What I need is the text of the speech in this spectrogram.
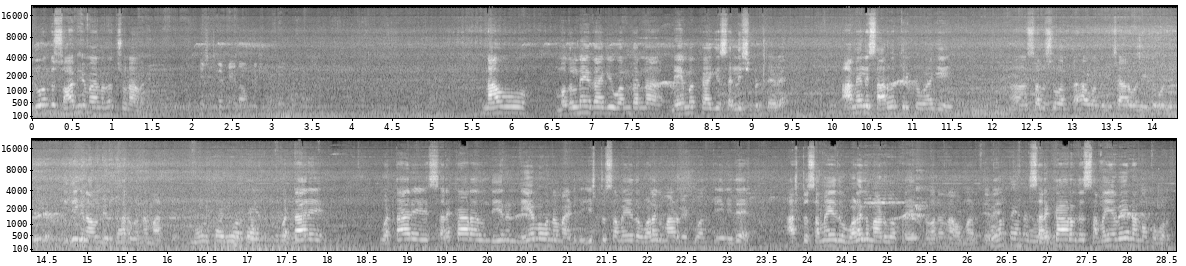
ಇದು ಒಂದು ಸ್ವಾಭಿಮಾನದ ಚುನಾವಣೆ. ನಾವು ಮೊದಲನೇದಾಗಿ ಒಂದನ್ನು ನೇಮಕ್ಕಾಗಿ ಸಲ್ಲಿಸಿಬಿಡ್ತೇವೆ. ಆಮೇಲೆ ಸಾರ್ವತ್ರಿಕವಾಗಿ ಸಲ್ಲಿಸುವಂತಹ ಒಂದು ವಿಚಾರವನ್ನು ಇಟ್ಟುಕೊಂಡಿದ್ದೇವೆ. ಇದೀಗ ನಾವು ನಿರ್ಧಾರವನ್ನು ಮಾಡ್ತೇವೆ. ಒಟ್ಟಾರೆ ಒಟ್ಟಾರೆ ಸರ್ಕಾರ ಒಂದು ಏನು ನಿಯಮವನ್ನು ಮಾಡಿದೆ. ಇಷ್ಟು ಸಮಯದ ಒಳಗೆ ಮಾಡಬೇಕು ಅಂತ ಏನಿದೆ, ಅಷ್ಟು ಸಮಯದ ಒಳಗೆ ಮಾಡುವ ಪ್ರಯತ್ನವನ್ನು ನಾವು ಮಾಡ್ತೇವೆ. ಸರ್ಕಾರದ ಸಮಯವೇ ನಮ್ಮ ಮುಹೂರ್ತ.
